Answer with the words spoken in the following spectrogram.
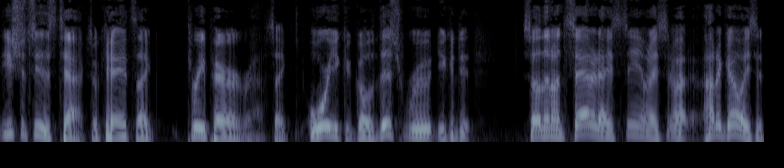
You should see this text. Okay, it's like three paragraphs. Like, or you could go this route. You could do. So then on Saturday I see him and I said, "How- "How'd it go?" He said,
